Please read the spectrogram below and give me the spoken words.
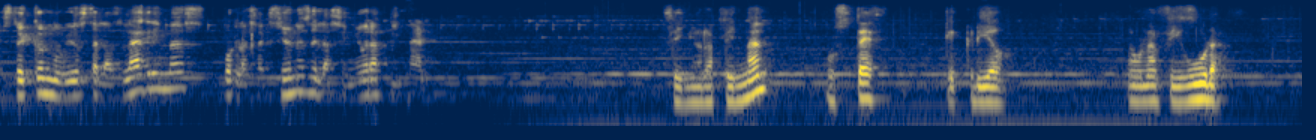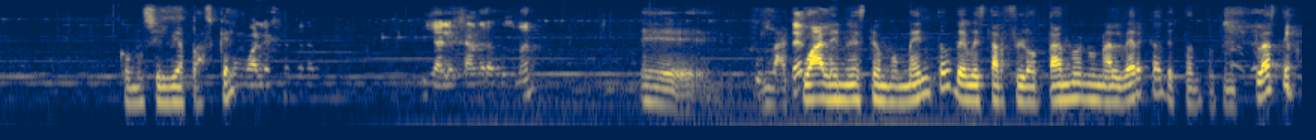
Estoy conmovido hasta las lágrimas por las acciones de la señora Pinal. Señora Pinal, usted que crió a una figura como Silvia Pasquel, como Alejandra y Alejandra Guzmán. Eh, la cual en este momento debe estar flotando en una alberca de tanto plástico.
